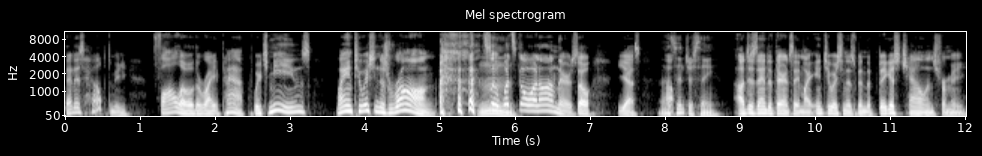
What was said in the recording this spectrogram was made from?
that has helped me follow the right path, which means my intuition is wrong. so Mm. what's going on there? So yes, That's interesting. I'll just end it there and say my intuition has been the biggest challenge for me,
